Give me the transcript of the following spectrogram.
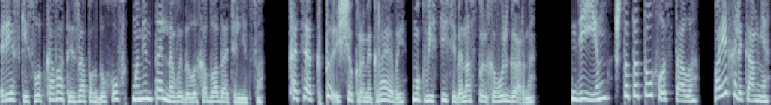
Резкий сладковатый запах духов моментально выдал их обладательницу. Хотя кто еще, кроме Краевой, мог вести себя настолько вульгарно? «Дим, что-то тухло стало. Поехали ко мне?»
